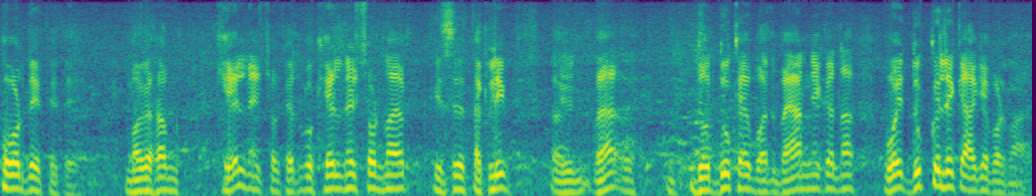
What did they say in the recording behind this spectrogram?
फोड़ देते थे। मगर हम खेल नहीं छोड़ते उनको खेल नहीं छोड़ना है किसी से तकलीफ़ जो दुख है बयान नहीं करना वही दुख को लेकर आगे बढ़ना है।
